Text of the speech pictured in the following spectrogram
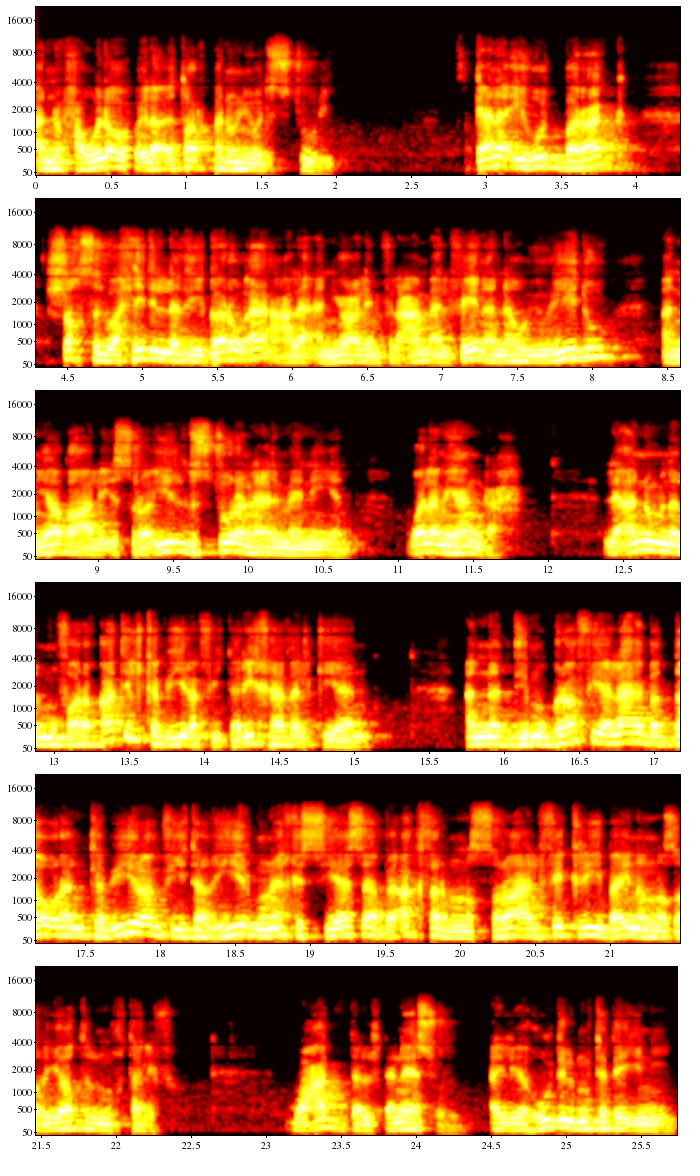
أن نحوله إلى إطار قانوني ودستوري. كان إيهود باراك الشخص الوحيد الذي جرؤ على أن يعلن في العام 2000 أنه يريد أن يضع لإسرائيل دستورا علمانيا ولم ينجح لأنه من المفارقات الكبيرة في تاريخ هذا الكيان أن الديموغرافيا لعبت دورا كبيرا في تغيير مناخ السياسة بأكثر من الصراع الفكري بين النظريات المختلفة معدل تناسل اليهود المتدينين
